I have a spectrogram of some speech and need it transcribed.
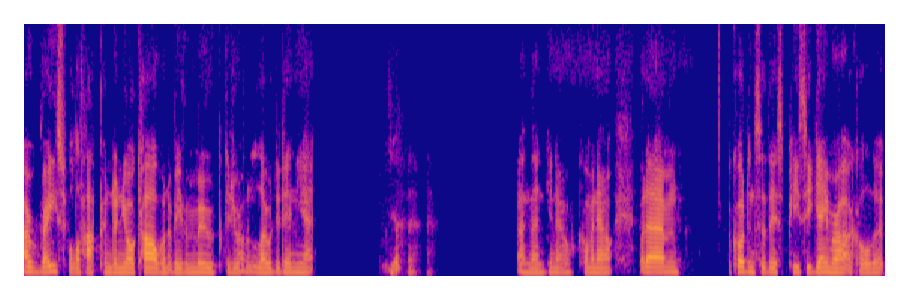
a race will have happened and your car wouldn't have even moved because you haven't loaded in yet. Yep. And then you know coming out, but um, according to this PC Gamer article that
